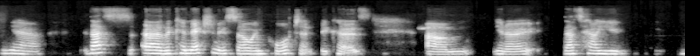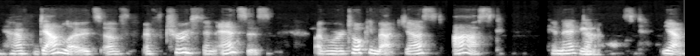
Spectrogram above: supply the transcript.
Yeah, that's uh, the connection is so important because, um, you know, that's how you have downloads of, of truth and answers. Like we were talking about, just ask, connect, and ask. Yeah.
